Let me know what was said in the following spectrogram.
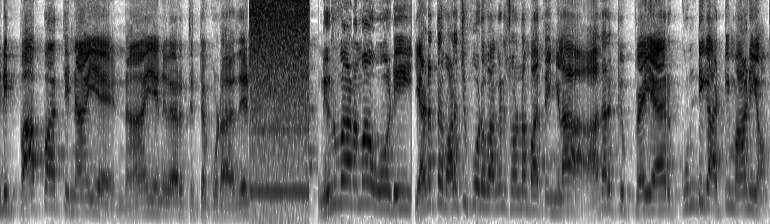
இடி பாப்பாத்தி நாயே நாயன்னு வேற திட்டக்கூடாது. நிர்வாணமா ஓடி இடத்த வளைச்சு போடுவாங்கன்னு சொன்ன பாத்தீங்களா? அதற்கு பெயர் குண்டி காட்டி மானியம்.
